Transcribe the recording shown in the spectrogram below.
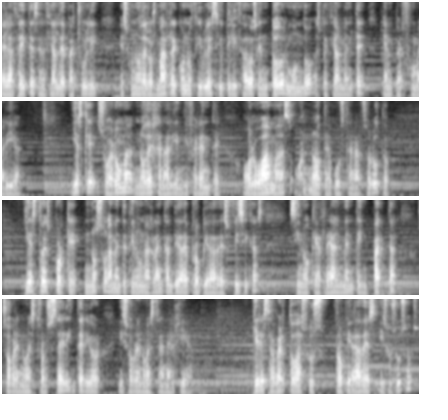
El aceite esencial de pachuli es uno de los más reconocibles y utilizados en todo el mundo, especialmente en perfumería. Y es que su aroma no deja a nadie indiferente, o lo amas o no te gusta en absoluto. Y esto es porque no solamente tiene una gran cantidad de propiedades físicas, sino que realmente impacta sobre nuestro ser interior y sobre nuestra energía. ¿Quieres saber todas sus propiedades y sus usos?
